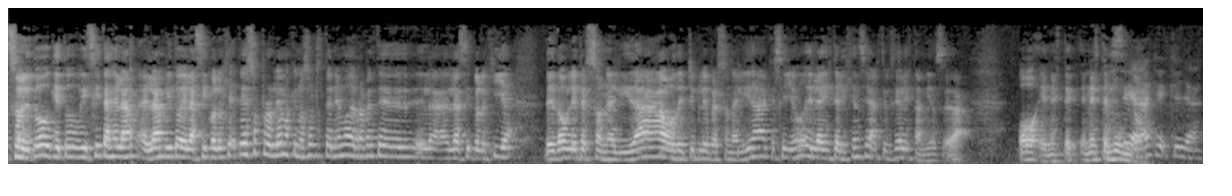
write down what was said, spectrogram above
sobre todo que tú visitas el, el, ámbito de la psicología, de esos problemas que nosotros tenemos de repente de la, psicología de doble personalidad o de triple personalidad, qué sé yo, de las inteligencias artificiales también se da. O en este, en este mundo. Ah, ya.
